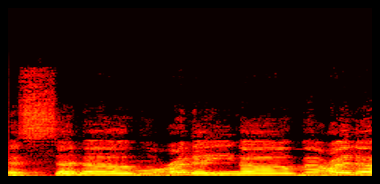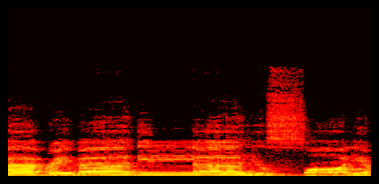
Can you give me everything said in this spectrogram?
Esselamu aleyna ve ala ibadillahi salihin.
